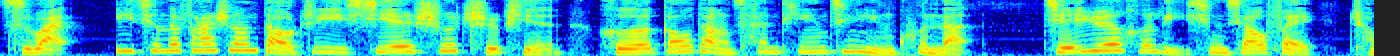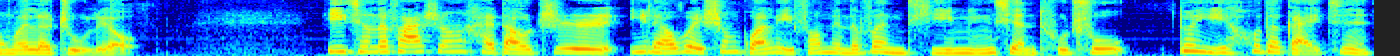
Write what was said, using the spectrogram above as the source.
此外，疫情的发生导致一些奢侈品和高档餐厅经营困难，节约和理性消费成为了主流。疫情的发生还导致医疗卫生管理方面的问题明显突出，对以后的改进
